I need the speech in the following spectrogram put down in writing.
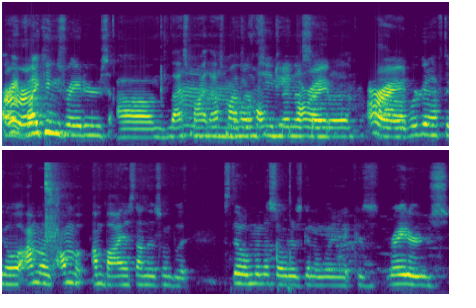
All right, All right. Vikings Raiders. Um, that's my that's my Mm, home, team, all right. Minnesota. All right. uh, we're gonna have to go. I'm a, I'm I'm biased on this one, but still Minnesota's gonna win it because Raiders.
